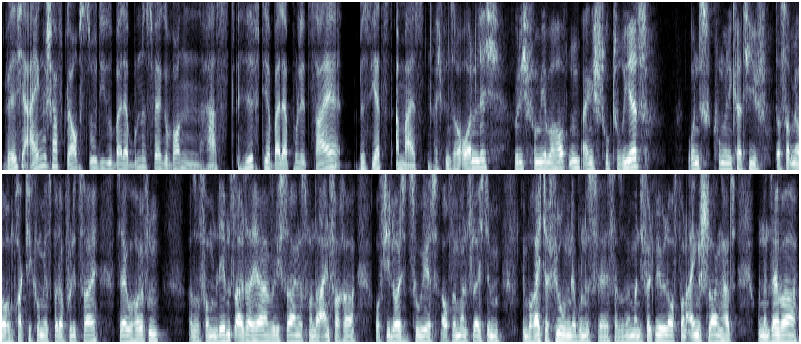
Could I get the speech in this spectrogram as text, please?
Welche Eigenschaft glaubst du, die du bei der Bundeswehr gewonnen hast, hilft dir bei der Polizei bis jetzt am meisten? Ich bin sehr ordentlich, würde ich von mir behaupten. Eigentlich strukturiert und kommunikativ. Das hat mir auch im Praktikum jetzt bei der Polizei sehr geholfen. Also vom Lebensalter her würde ich sagen, dass man da einfacher auf die Leute zugeht, auch wenn man vielleicht im, im Bereich der Führung der Bundeswehr ist. Also wenn man die Feldwebellaufbahn eingeschlagen hat und dann selber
